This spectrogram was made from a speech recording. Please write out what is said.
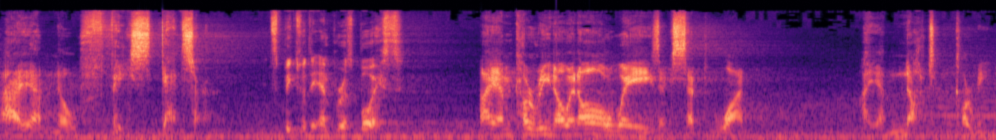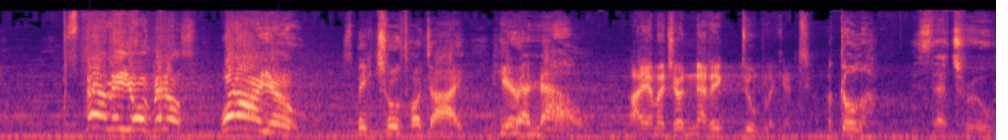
I am no face dancer. It speaks with the Emperor's voice. I am Corrino in all ways except one. I am not Corrino. Spare me your riddles! What are you? Speak truth or die, here and now. I am a genetic duplicate. A Ghola. Is that true?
